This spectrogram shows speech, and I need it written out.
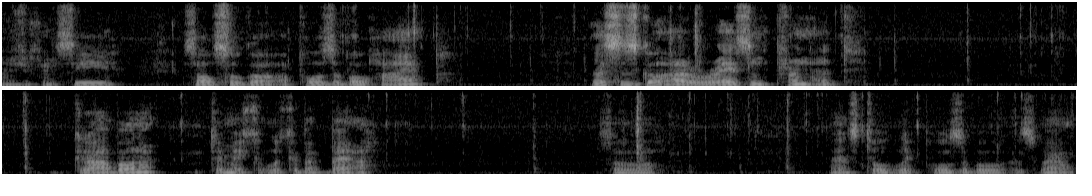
As you can see it's also got a posable Hiab. This has got a resin printed grab on it to make it look a bit better. So that's totally posable as well.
